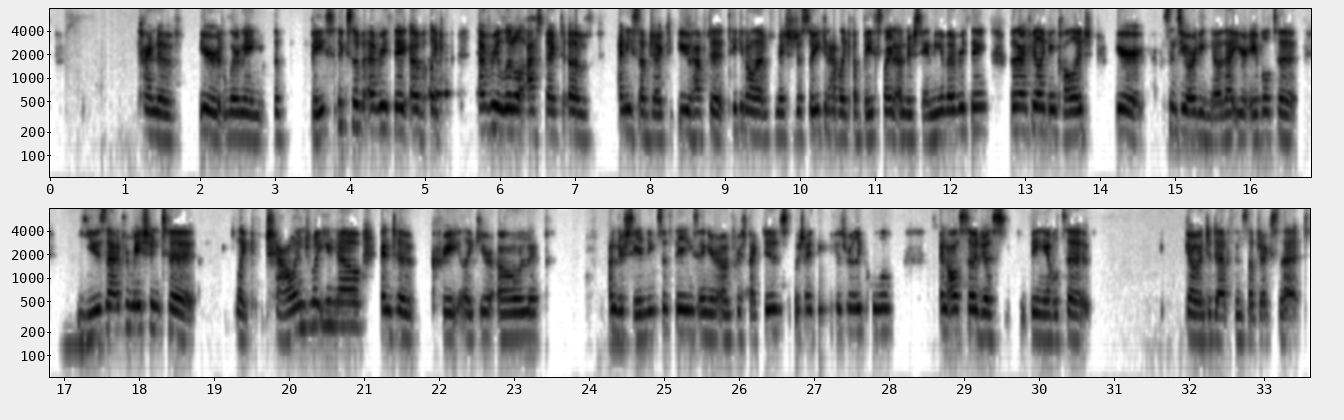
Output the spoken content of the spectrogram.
kind of you're learning the basics of everything, of like every little aspect of any subject. You have to take in all that information just so you can have like a baseline understanding of everything. But then I feel like in college, you're since you already know that, you're able to use that information to like challenge what you know and to create like your own understandings of things and your own perspectives, which I think is really cool. And also just being able to go into depth in subjects that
